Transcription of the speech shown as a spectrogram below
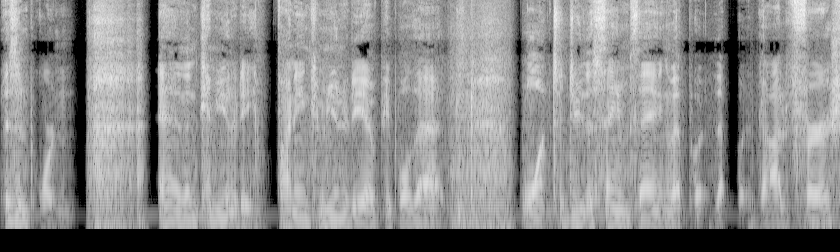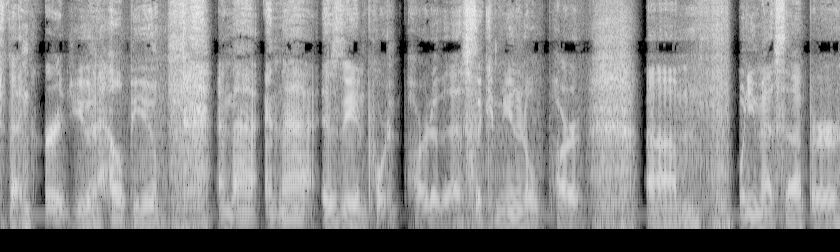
is important, and then community, finding community of people that want to do the same thing that put that put God first, that encourage you and help you, and that and that is the important part of this, the communal part. Um, when you mess up or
